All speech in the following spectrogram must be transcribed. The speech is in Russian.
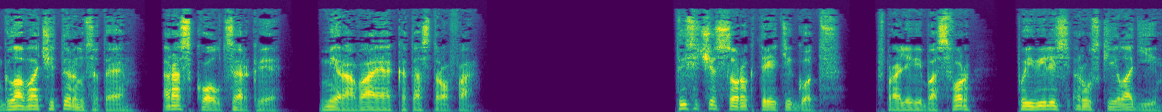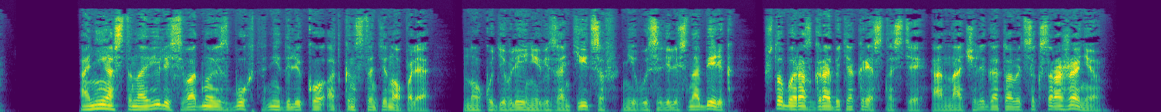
Глава 14. Раскол церкви. Мировая катастрофа. 1043 год. В проливе Босфор появились русские ладьи. Они остановились в одной из бухт недалеко от Константинополя, но, к удивлению византийцев, не высадились на берег, чтобы разграбить окрестности, а начали готовиться к сражению.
